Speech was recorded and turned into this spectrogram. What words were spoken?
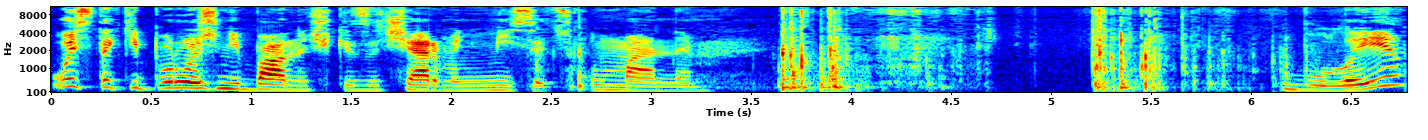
Ось такі порожні баночки за червень місяць у мене були.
